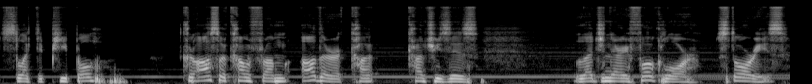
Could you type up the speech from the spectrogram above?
selected people could also come from other co- countries' legendary folklore stories.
